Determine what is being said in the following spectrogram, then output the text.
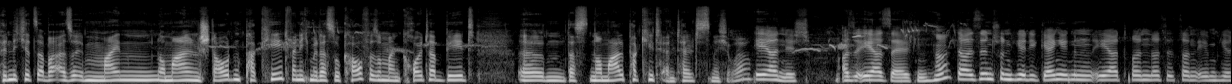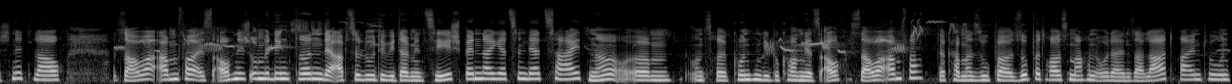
Finde ich jetzt aber also in meinem normalen Staudenpaket, wenn ich mir das so kaufe, so mein Kräuterbeet, ähm, das Normalpaket enthält es nicht, oder? Eher nicht. Also eher selten. Ne? Da sind schon hier die gängigen eher drin. Das ist dann eben hier Schnittlauch, Sauerampfer ist auch nicht unbedingt drin, der absolute Vitamin C-Spender jetzt in der Zeit. Ne? Ähm, unsere Kunden, die bekommen jetzt auch Sauerampfer. Da kann man super Suppe draus machen oder in Salat reintun.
